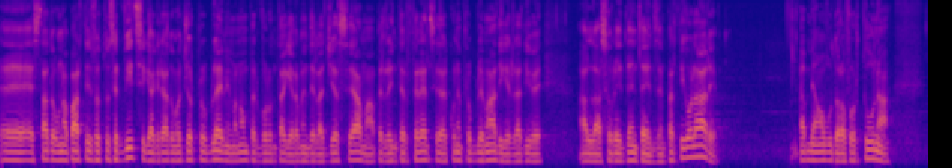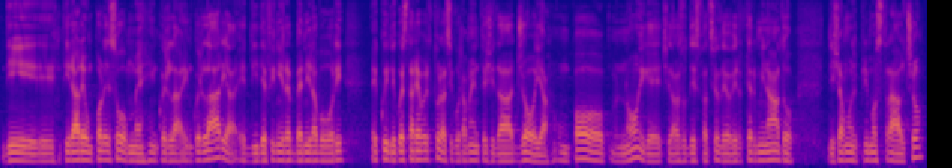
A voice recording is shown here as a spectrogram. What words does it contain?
È stata una parte dei sottoservizi che ha creato maggior problemi, ma non per volontà chiaramente della GSA, ma per le interferenze di alcune problematiche relative alla sovrintendenza in particolare. Abbiamo avuto la fortuna di tirare un po' le somme in quell'area in quell e di definire bene i lavori e quindi questa riapertura sicuramente ci dà gioia, un po' noi che ci dà la soddisfazione di aver terminato diciamo, il primo stralcio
